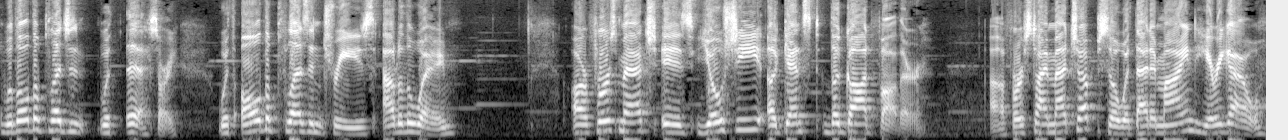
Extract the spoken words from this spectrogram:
with all the pleasant with eh, sorry, with all the pleasantries out of the way, our first match is Yoshi against the Godfather. Uh, first time matchup, so with that in mind, here we go.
